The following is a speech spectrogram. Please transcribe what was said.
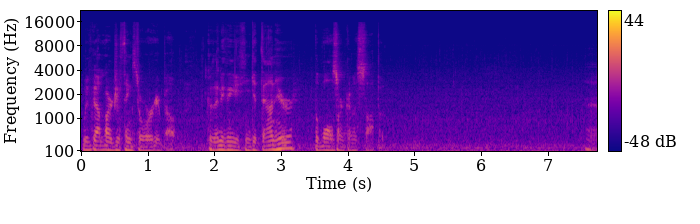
We've got larger things to worry about, because anything you can get down here, the walls aren't going to stop it. Uh,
